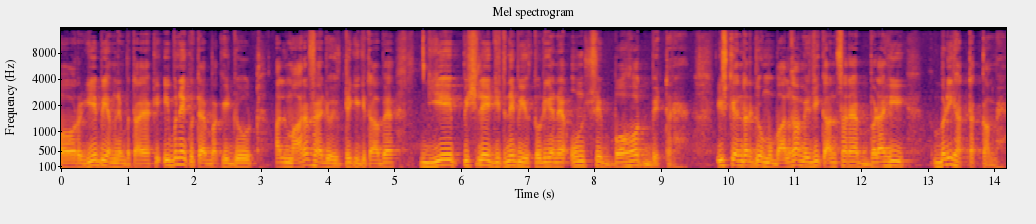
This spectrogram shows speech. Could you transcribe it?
और ये भी हमने बताया कि इबन कुतैबा की जो अलमारफ है, जो हिस्ट्री की किताब है, ये पिछले जितने भी हिस्टोरियन हैं, उनसे बहुत बेहतर है। इसके अंदर जो मुबालगा मेजी का आंसर है, बड़ा ही, बड़ी हद तक कम है।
